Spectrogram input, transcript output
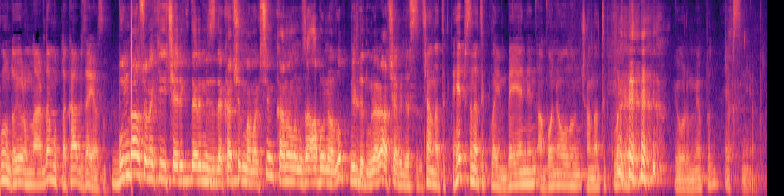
bunu da yorumlarda mutlaka bize yazın. Bundan sonraki içeriklerimizi de kaçırmamak için kanalımıza abone olup bildirimleri açabilirsiniz. Çana tıklayın. Hepsine tıklayın. Beğenin, abone olun, çana tıklayın. yorum yapın. Hepsini yapın.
